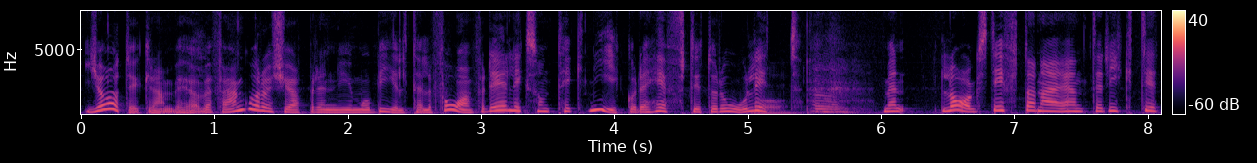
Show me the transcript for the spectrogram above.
jag tycker han behöver. För han går och köper en ny mobiltelefon för det är liksom teknik och det är häftigt och roligt. Ja. Men lagstiftarna är inte riktigt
